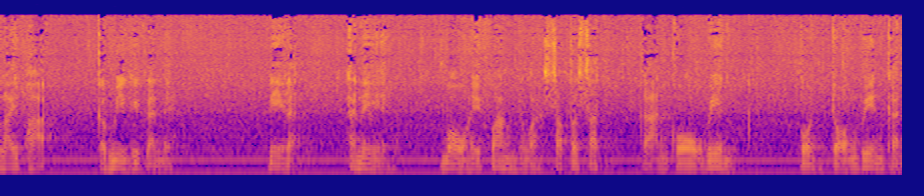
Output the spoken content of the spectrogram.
ไล่พระก็มีขึ้นกันเลยนี่แหละ อันนี้บอกให้ฟังแต่ว่าสรรพสัตว์การกอเว้น ก่อนจองเว้นกัน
